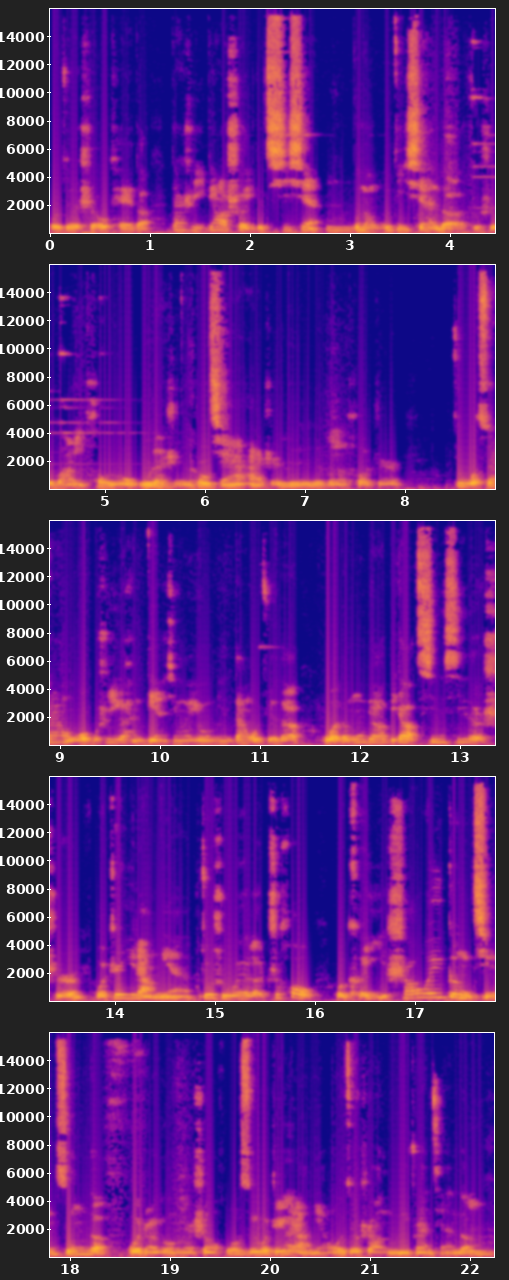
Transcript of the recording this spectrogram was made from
我觉得是 OK 的。但是一定要设一个期限，嗯不能无底线的，就是往里投入，无论是你的透钱还是对对对，嗯不能透支。就我虽然我不是一个很典型的游民，但我觉得我的目标比较清晰的是，我这一两年就是为了之后我可以稍微更轻松的过这种游民生活，嗯所以我这一两年我就是要努力赚钱的。嗯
